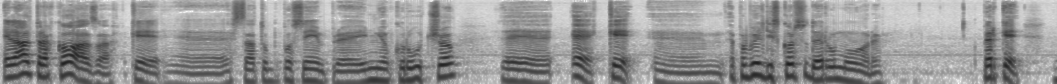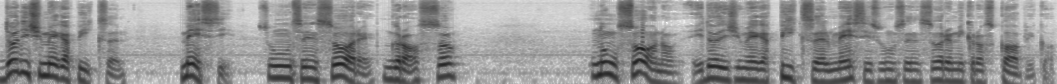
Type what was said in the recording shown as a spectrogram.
E l'altra cosa che eh, è stato un po' sempre il mio cruccio eh, è che ehm, è proprio il discorso del rumore. Perché 12 megapixel messi su un sensore grosso non sono i 12 megapixel messi su un sensore microscopico.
